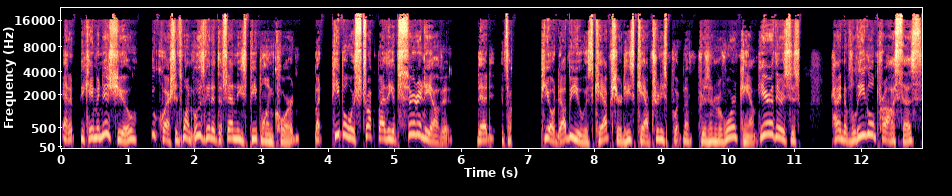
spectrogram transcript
And it became an issue. Two questions. One, who's going to defend these people in court? But people were struck by the absurdity of it that if a POW is captured, he's captured, he's put in a prisoner of war camp. Here, there's this kind of legal process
